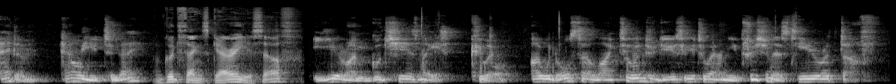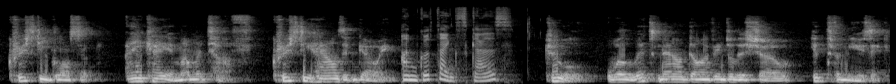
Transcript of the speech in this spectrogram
Adam, how are you today? I'm good, thanks, Gary. Yourself? Yeah, I'm good. Cheers, mate. Cool. I would also like to introduce you to our nutritionist here at Tuff, Christy Glossop, aka Mama Tuff. Christy, how's it going? I'm good, thanks, guys. Cool. Well, let's now dive into the show. Hit the music.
